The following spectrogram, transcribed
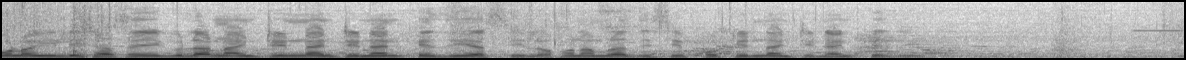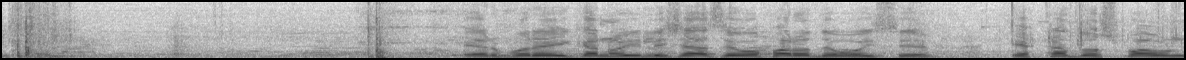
বড় ইলিশ আছে, এগুলা নাইনটিন নাইনটি নাইন কেজি আছিল, এখন আমরা দিছি ফোরটিন নাইনটি নাইন কেজি। এরপরে এইখানেও ইলিশে আছে অফারও দেওয়া হয়েছে একটা দশ পাউন্ড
